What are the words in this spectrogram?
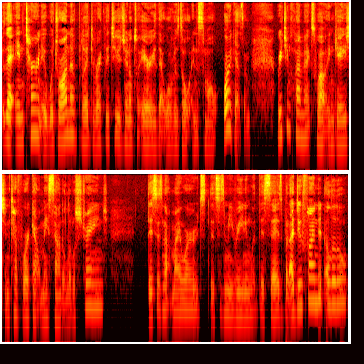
that in turn it will draw enough blood directly to your genital area that will result in a small orgasm. Reaching climax while engaged in tough workout may sound a little strange. This is not my words. This is me reading what this says, but I do find it a little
